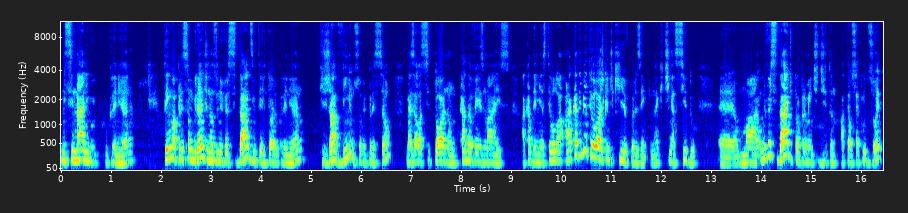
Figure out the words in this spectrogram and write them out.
ensinar a língua ucraniana. Tem uma pressão grande nas universidades em território ucraniano, que já vinham sob pressão, mas elas se tornam cada vez mais academias teológicas. A Academia Teológica de Kiev, por exemplo, né, que tinha sido é, uma universidade propriamente dita até o século XVIII,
